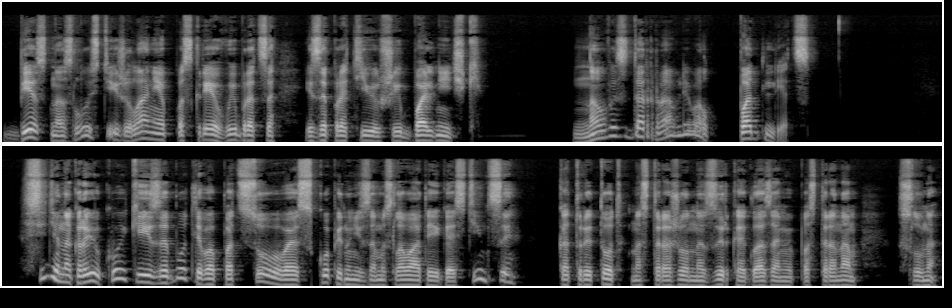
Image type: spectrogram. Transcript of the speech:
без на злости и желания поскорее выбраться из опротивившей больнички. Но выздоравливал подлец. Сидя на краю койки и заботливо подсовывая Скопину незамысловатые гостинцы, которые тот, настороженно зыркая глазами по сторонам, словно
